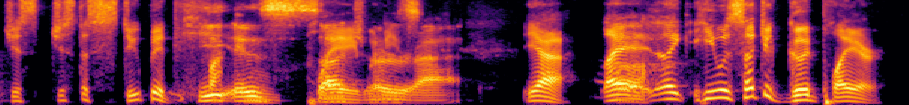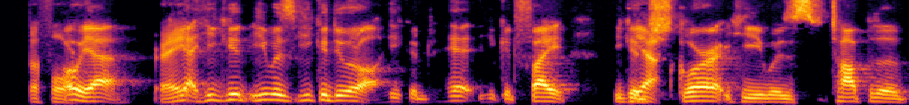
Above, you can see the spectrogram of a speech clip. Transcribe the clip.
just just a stupid. He is play such a rat. Yeah, like Ugh. like he was such a good player before. Oh yeah. right. Yeah, he could he was he could do it all. He could hit, he could fight, he could Yeah. score. He was top of the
